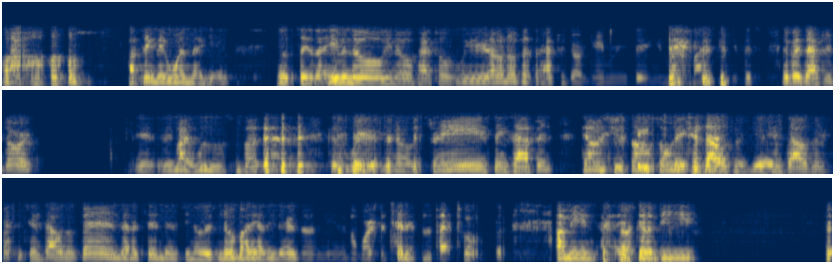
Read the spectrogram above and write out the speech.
Um, I think they win that game. Let's say that. Even though you know Pac-12 is weird, I don't know if that's an after dark game or anything. If it's if it's after dark, they might lose, but because weird, you know, strange things happen down in Tucson. It's only 10,000 yeah. 10, 10, fans at attendance. You know, there's nobody out. You know, the worst attendance in the Pac-12. But I mean, it's gonna be.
